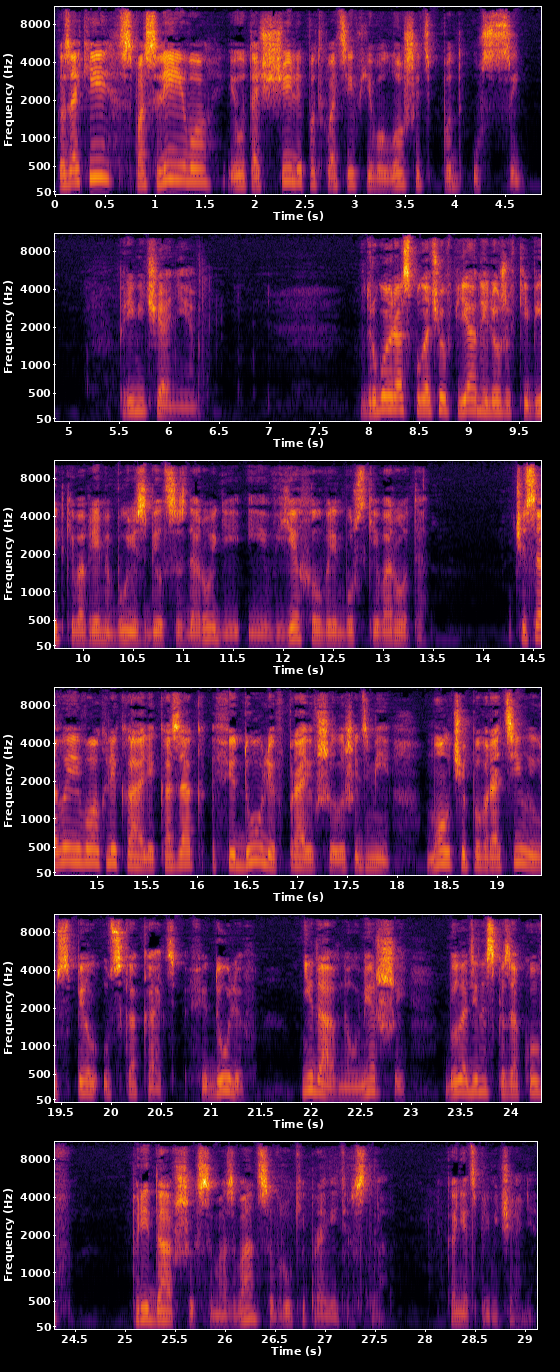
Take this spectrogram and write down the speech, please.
Казаки спасли его и утащили, подхватив его лошадь под усы. Примечание. В другой раз Пугачев, пьяный, лежа в кибитке, во время бури сбился с дороги и въехал в Оренбургские ворота. Часовые его окликали. Казак Федулев, правивший лошадьми, молча поворотил и успел ускакать. Федулев, недавно умерший, был один из казаков, предавших самозванца в руки правительства. Конец примечания.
